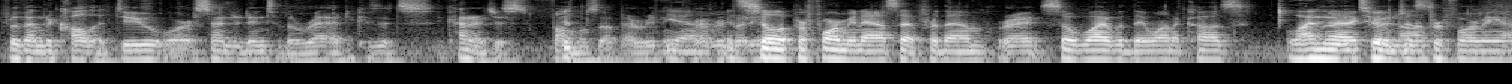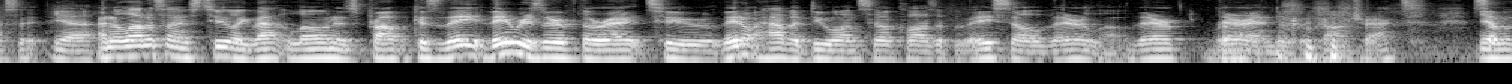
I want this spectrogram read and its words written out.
for them to call it due or send it into the red because it's it kind of just fumbles up everything Yeah. for everybody. It's still a performing asset for them. right. So why would they want to cause? Why move Yeah, it to a could've just- non-performing asset? Yeah. And a lot of times too, like that loan is probably because they they reserve the right to. They don't have a due on sale clause if they sell their loan, their their Right. end of the contract. So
